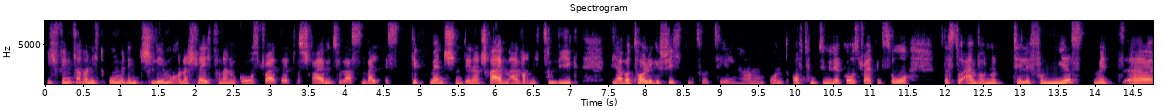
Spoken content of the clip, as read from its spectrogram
Ich finde es aber nicht unbedingt schlimm oder schlecht, von einem Ghostwriter etwas schreiben zu lassen, weil es gibt Menschen, denen Schreiben einfach nicht so liegt, die aber tolle Geschichten zu erzählen haben. Und oft funktioniert der Ghostwriting so, dass du einfach nur telefonierst mit äh,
